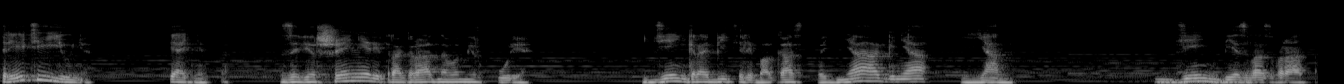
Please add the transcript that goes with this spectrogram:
3 июня. Пятница. Завершение ретроградного Меркурия. День грабителей богатства дня огня Ян. День без возврата.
